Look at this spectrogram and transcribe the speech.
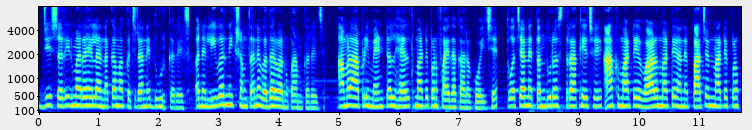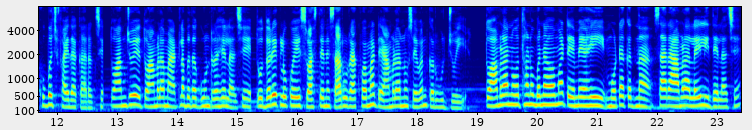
જે શરીરમાં રહેલા નકામા કચરાને દૂર કરે છે અને લીવરની ક્ષમતાને વધારવાનું કામ કરે છે. આમળા આપણી મેન્ટલ હેલ્થ માટે પણ ફાયદાકારક હોય છે. ત્વચાને તંદુરસ્ત રાખે છે, આંખ માટે, વાળ માટે અને પાચન માટે પણ ખૂબ જ ફાયદાકારક છે. તો આમ જોઈએ તો આમળામાં આટલા બધા ગુણ રહેલા છે તો દરેક લોકોએ સ્વાસ્થ્યને સારું રાખવા માટે આમળાનું સેવન કરવું જ જોઈએ. તો આમળાનું અથાણું બનાવવા માટે મેં અહીં મોટા કદના સારા આમળા લઈ લીધેલા છે.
